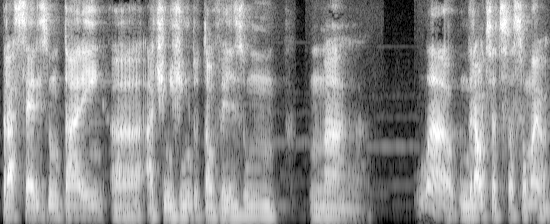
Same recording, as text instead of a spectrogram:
para as séries não estarem uh, atingindo talvez um, uma, uma, um grau de satisfação maior.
